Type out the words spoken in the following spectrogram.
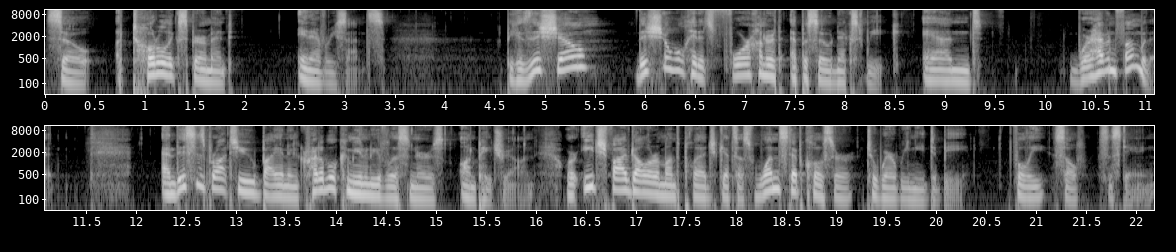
So, a total experiment in every sense. Because this show, this show will hit its 400th episode next week, and we're having fun with it. And this is brought to you by an incredible community of listeners on Patreon, where each $5 a month pledge gets us one step closer to where we need to be, fully self-sustaining.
